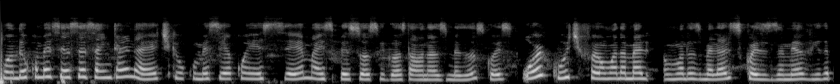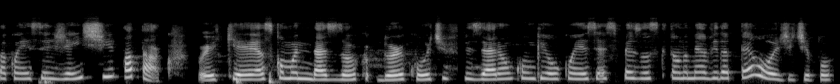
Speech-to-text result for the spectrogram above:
quando eu comecei a acessar a internet internet que eu comecei a conhecer mais pessoas que gostavam das mesmas coisas. O Orkut foi uma, da uma das melhores coisas da minha vida para conhecer gente otaku, porque as comunidades do, do Orkut fizeram com que eu conhecesse pessoas que estão na minha vida até hoje, tipo,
